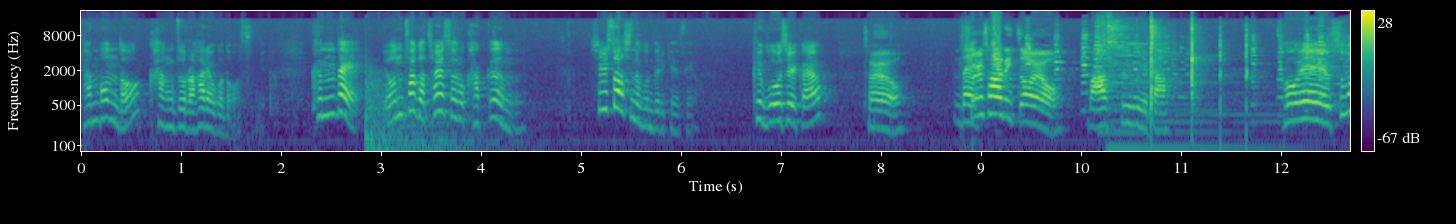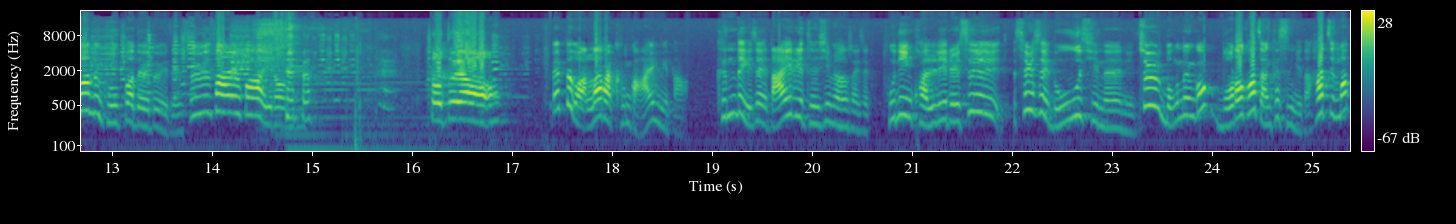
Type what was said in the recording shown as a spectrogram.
한 번 더 강조를 하려고 넣었습니다. 근데 연차가 차일수록 가끔 실수하시는 분들이 계세요. 그게 무엇일까요? 저요. 네. 술살이 쪄요. 맞습니다. 저의 수많은 구오빠들도 이제 술살과 이런 저도요. 빼빼 말라라 그런 거 아닙니다. 근데 이제 나이를 드시면서 이제 본인 관리를 슬, 슬슬 놓으시는 이술 먹는 거 뭐라고 하지 않겠습니다. 하지만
